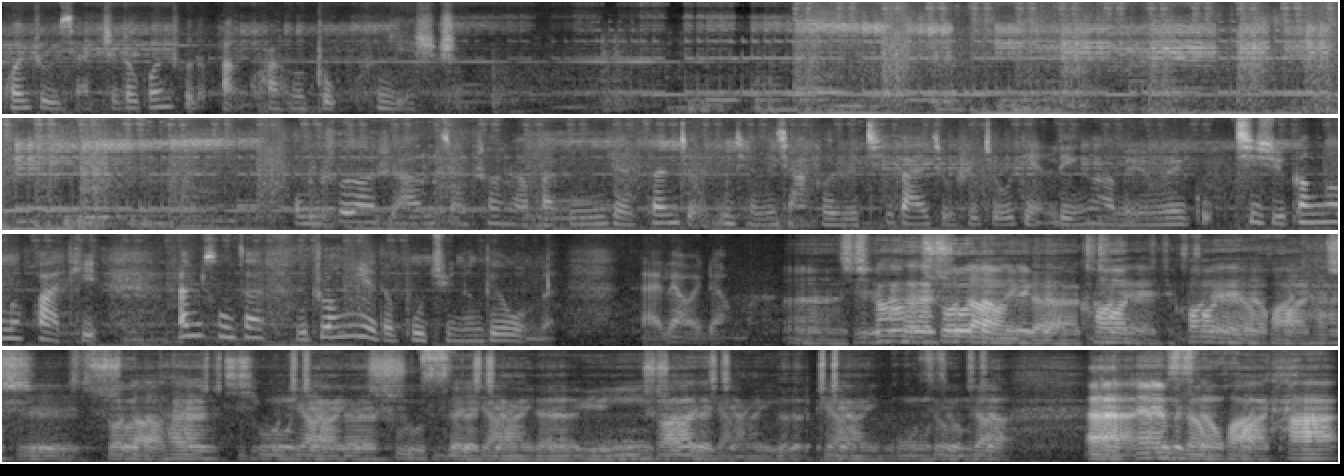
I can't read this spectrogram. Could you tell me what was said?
关注一下值得关注的板块和个股。分别是什么？我们说到是 M 总上涨百分之零点三九，目前的价格是七百九十九点零二美元每股。继续刚刚的话题，M 总在服装业的布局，能给我们来聊一聊吗？嗯，其实刚才说到那个 Connet，Connet 的话，它是说到它是提供这样一个数字的这样一个云印刷的这样一个这样一个公司。我们知道，呃，Amazon 的话，它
